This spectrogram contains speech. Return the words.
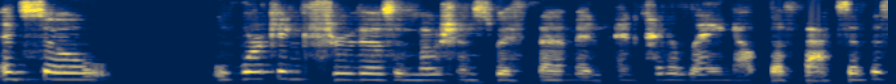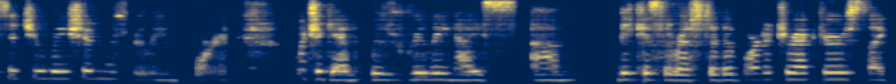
and so working through those emotions with them and, and kind of laying out the facts of the situation was really important, which again was really nice um, because the rest of the board of directors, like,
